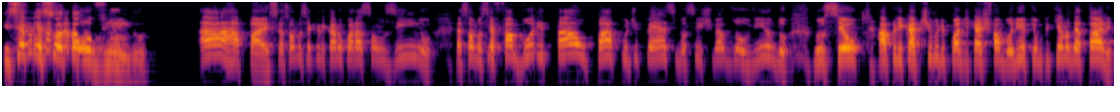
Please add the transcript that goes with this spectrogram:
E se a pessoa está ouvindo? Ah, rapaz, é só você clicar no coraçãozinho, é só você favoritar o Papo de PS, se você estiver nos ouvindo no seu aplicativo de podcast favorito. E um pequeno detalhe:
